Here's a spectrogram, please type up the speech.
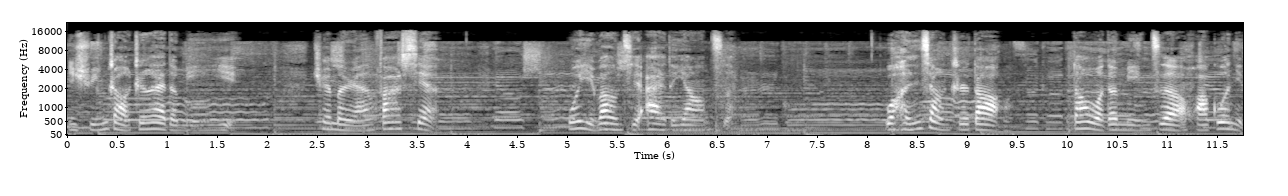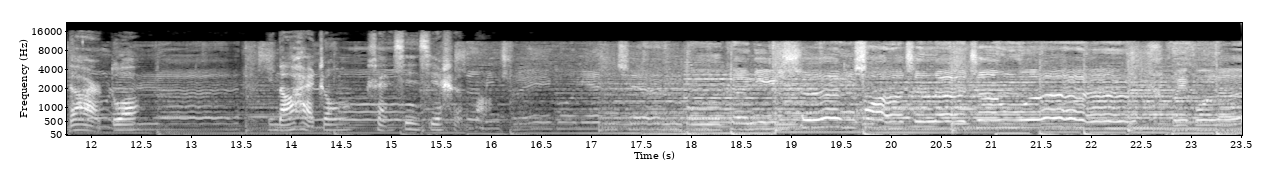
以寻找真爱的名义，却猛然发现，我已忘记爱的样子。我很想知道，当我的名字划过你的耳朵，你脑海中闪现些什么？挥霍了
